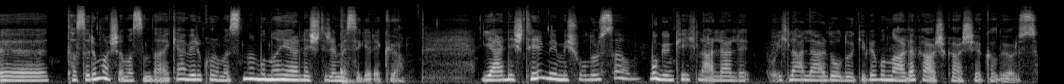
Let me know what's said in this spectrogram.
e, tasarım aşamasındayken veri korumasının buna yerleştirilmesi gerekiyor. Yerleştirilmemiş olursa bugünkü ihlallerle ihlallerde olduğu gibi bunlarla karşı karşıya kalıyoruz.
